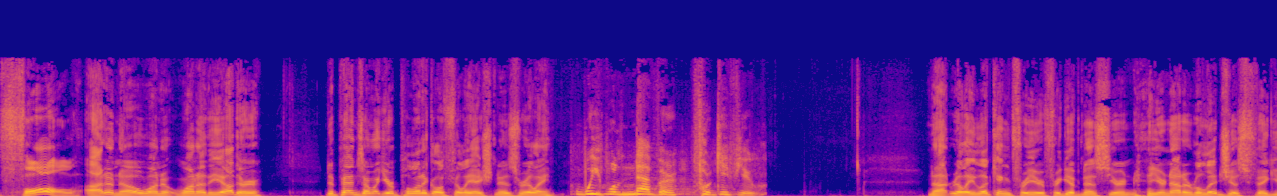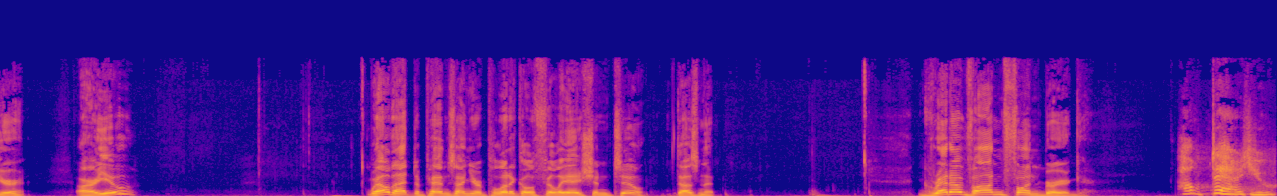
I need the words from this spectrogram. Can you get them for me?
fall. I don't know, one, one or the other. Depends on what your political affiliation is, really. We will never forgive you. Not really looking for your forgiveness. You're, you're not a religious figure, are you? Well, that depends on your political affiliation, too, doesn't it? Greta von Funberg. How dare you!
